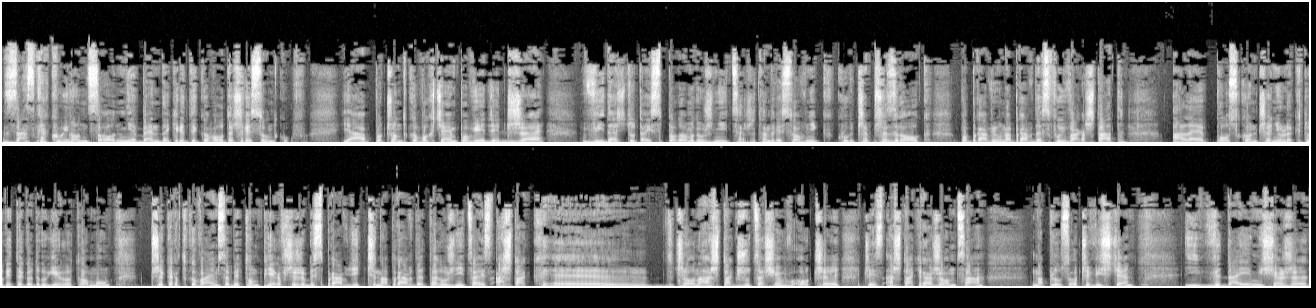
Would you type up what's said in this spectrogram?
Zaskakująco nie będę krytykował też rysunków. Ja początkowo chciałem powiedzieć, że widać tutaj sporą różnicę, że ten rysownik, kurczę, przez rok poprawił naprawdę swój warsztat, ale po skończeniu lektury tego drugiego tomu przekartkowałem sobie tom pierwszy, żeby sprawdzić, czy naprawdę ta różnica jest aż tak, e, czy ona aż tak rzuca się w oczy, czy jest aż tak rażąca, na plus oczywiście. I wydaje mi się, że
